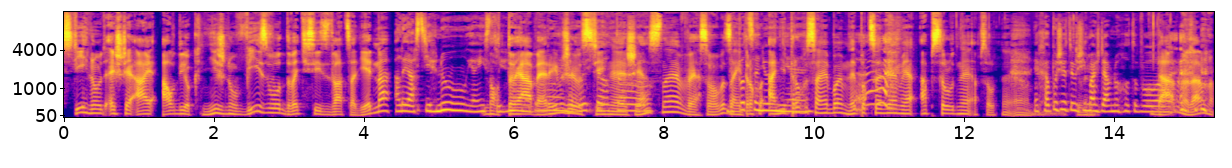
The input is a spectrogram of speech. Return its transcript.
stihnúť ešte aj audioknižnú výzvu 2021. Ale já stihnu, já ji No to ja verím, že ju stihneš, to. jasné, ja sa vôbec ani trochu, ani trochu sa nebojím, nepodceňujem, ja absolútne, absolútne. Já chápu, že ty už máš dávno hotovou, ale... Dávno, dávno.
